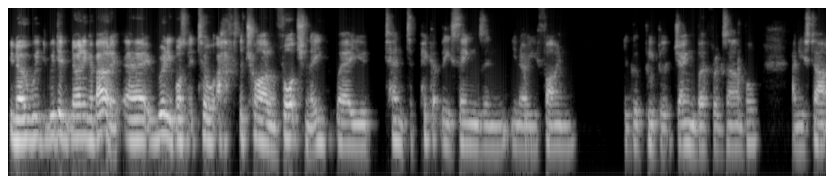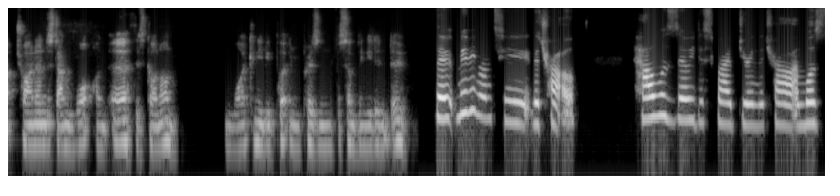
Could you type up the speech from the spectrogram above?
You know, we, we didn't know anything about it. Uh, it really wasn't until after the trial, unfortunately, where you tend to pick up these things and, you know, you find the good people at JENGbA, for example, and you start trying to understand what on earth has gone on. Why can you be put in prison for something you didn't do? So, moving on to the trial, how was Zoe described during the trial, and was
